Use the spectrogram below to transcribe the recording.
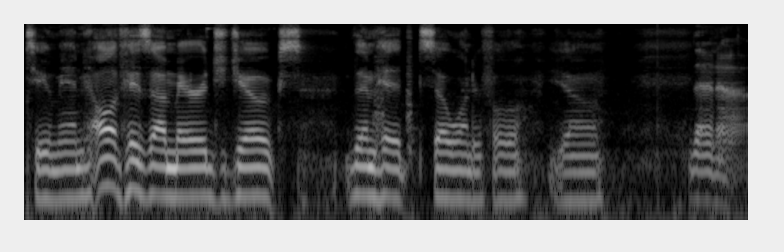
too, man. All of his uh, marriage jokes, them hit so wonderful, you know. Then, uh,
